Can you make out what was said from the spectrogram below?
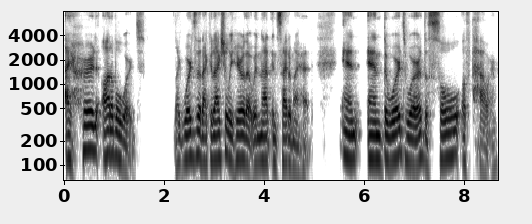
I heard audible words, like words that I could actually hear that were not inside of my head. And and the words were the soul of power.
